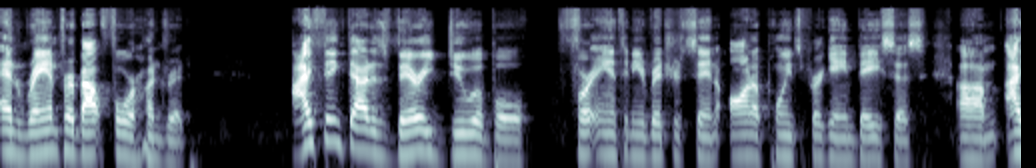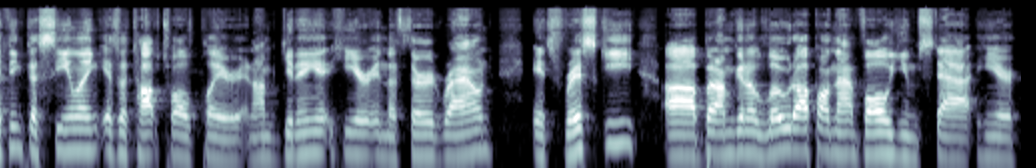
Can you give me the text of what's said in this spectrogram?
and ran for about 400. I think that is very doable for Anthony Richardson on a points per game basis. Um, I think the ceiling is a top 12 player, and I'm getting it here in the third round. It's risky, uh, but I'm going to load up on that volume stat here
